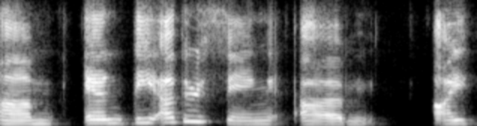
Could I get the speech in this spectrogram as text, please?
Um, and the other thing um, I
